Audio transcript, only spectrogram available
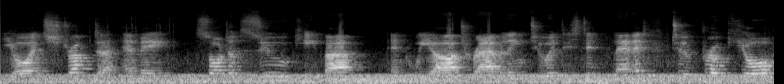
your instructor, am a sort of zookeeper, and we are traveling to a distant planet to procure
